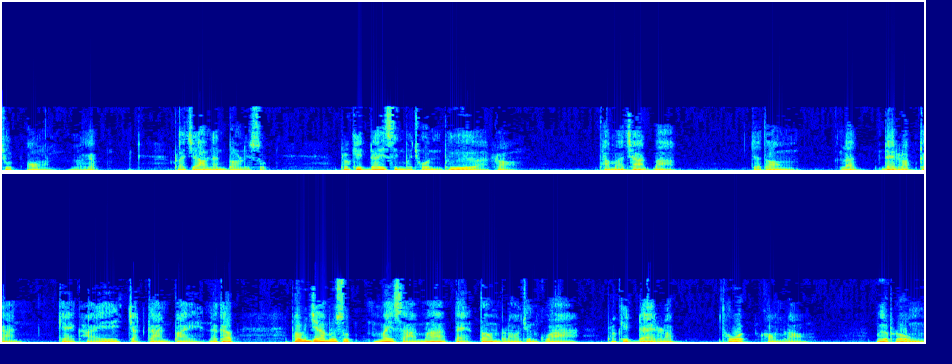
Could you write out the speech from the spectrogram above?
จุดอ่อนนะครับ พระเจ้านั้นบริสุทธิ์พระคิดได้สิ้นพระชนเพื่อเรา ธรรมชาติบาป จะต้องได้รับการแก้ไขจัดการไปนะครับ ระวิญญาณบริสุทธิ์ไม่สามารถแตะต้องเราจนกว่า พระคิดได้รับโทษของเรา เมื่อพระองค์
